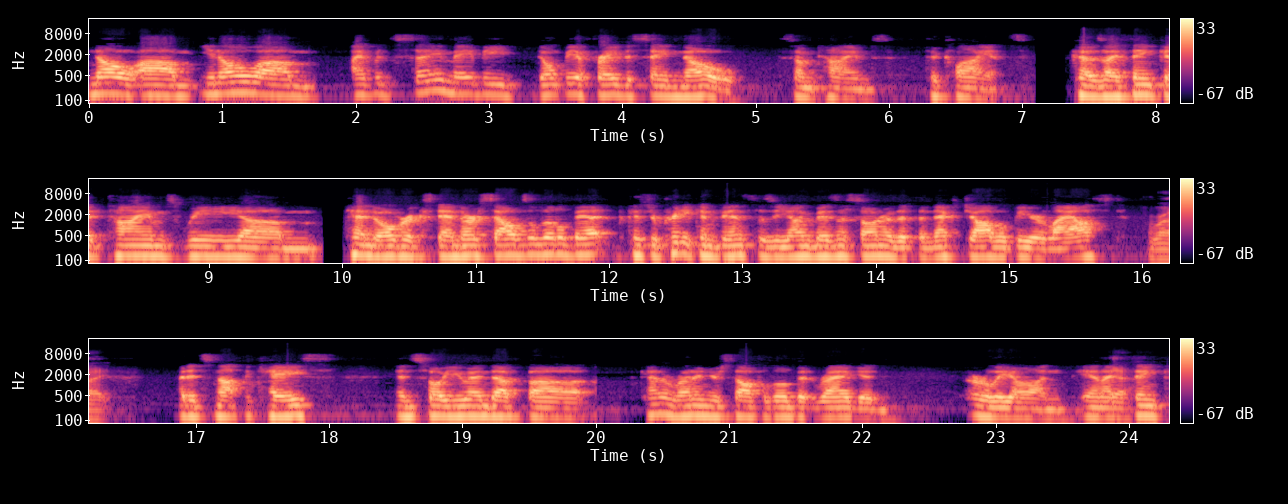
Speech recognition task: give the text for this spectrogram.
no, um, you know, um, I would say maybe don't be afraid to say no sometimes to clients because I think at times we um, tend to overextend ourselves a little bit because you're pretty convinced as a young business owner that the next job will be your last. Right. But it's not the case. And so you end up uh, kind of running yourself a little bit ragged early on. And I think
